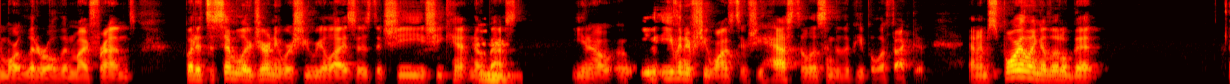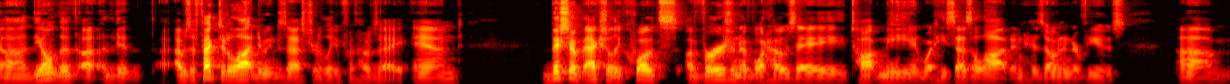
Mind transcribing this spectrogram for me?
more literal than my friend's. But it's a similar journey where she realizes that she she can't know mm-hmm. best. You know, even if she wants to, she has to listen to the people affected. And I'm spoiling a little bit uh, the only uh, the I was affected a lot doing disaster relief with Jose, and Bishop actually quotes a version of what Jose taught me and what he says a lot in his own interviews um,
